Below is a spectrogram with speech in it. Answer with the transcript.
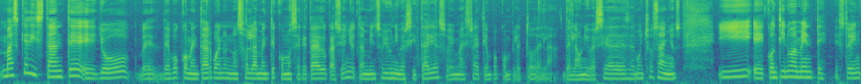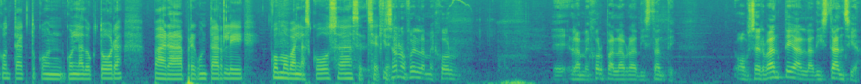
Más que distante, eh, yo eh, debo comentar, bueno, no solamente como secretaria de Educación, yo también soy universitaria, soy maestra de tiempo completo de la, de la universidad desde muchos años y continuamente estoy en contacto con, con la doctora para preguntarle cómo van las cosas, etcétera. Quizá no fue la mejor, la mejor palabra distante. Observante a la distancia.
